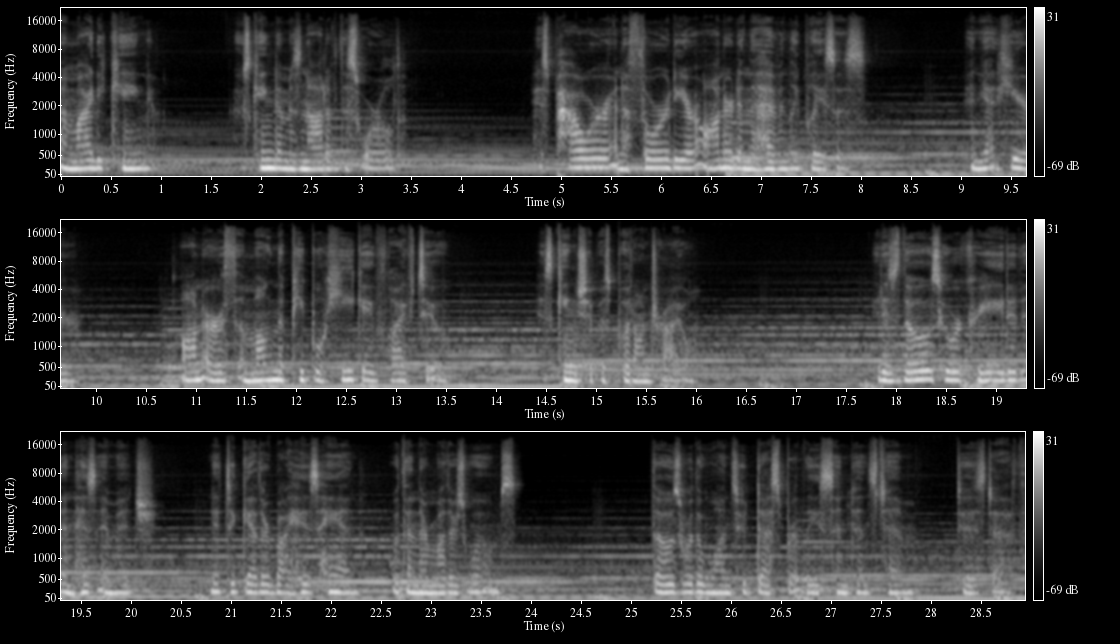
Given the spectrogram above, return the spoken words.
A mighty king, whose kingdom is not of this world his power and authority are honored in the heavenly places. And yet, here, on earth, among the people he gave life to, his kingship is put on trial. It is those who were created in his image, knit together by his hand within their mother's wombs. Those were the ones who desperately sentenced him to his death.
